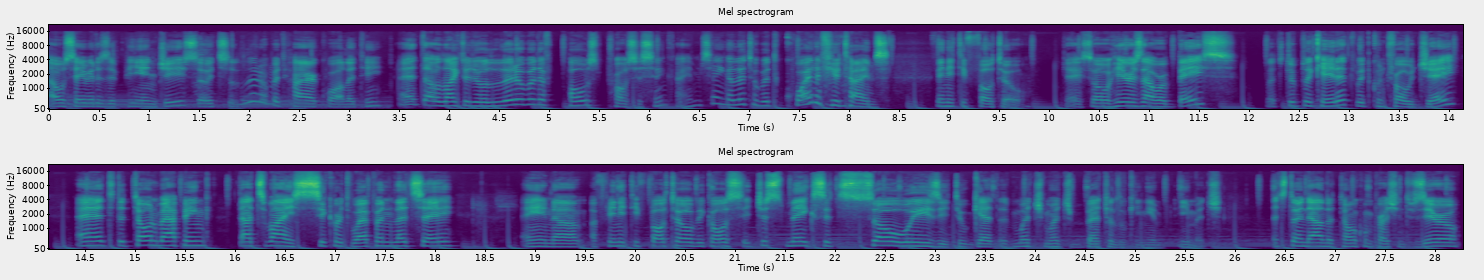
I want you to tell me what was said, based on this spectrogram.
I will save it as a PNG, so it's a little bit higher quality. And I would like to do a little bit of post-processing. I am saying a little bit quite a few times. Affinity Photo. Okay, so here's our base. Let's duplicate it with Control J. And the tone mapping, that's my secret weapon, let's say, in uh, Affinity Photo, because it just makes it so easy to get a much, much better looking Im image. Let's turn down the tone compression to zero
